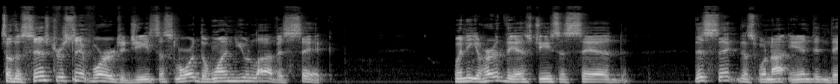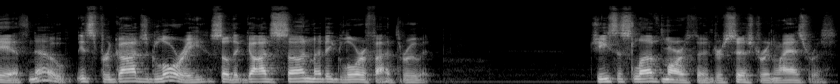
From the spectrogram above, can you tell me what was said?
So the sisters sent word to Jesus, Lord, the one you love is sick. When he heard this, Jesus said, This sickness will not end in death. No, it's for God's glory, so that God's Son may be glorified through it. Jesus loved Martha and her sister and Lazarus.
